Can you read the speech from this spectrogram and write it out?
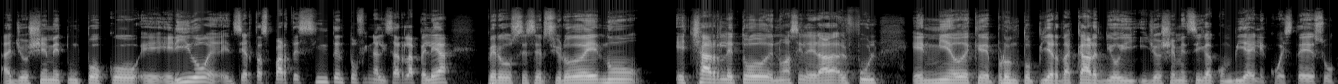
a Josh Emmett un poco eh, herido, en ciertas partes intentó finalizar la pelea, pero se cercioró de no echarle todo, de no acelerar al full en miedo de que de pronto pierda cardio y, y Josh Emmett siga con vida y le cueste eso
